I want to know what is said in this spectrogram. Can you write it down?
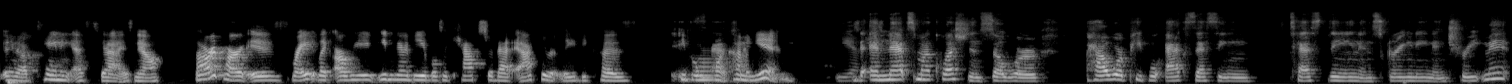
you know obtaining STIs. Now the hard part is right, like are we even going to be able to capture that accurately because people weren't coming in? yeah. And that's my question. So we're how were people accessing testing and screening and treatment?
